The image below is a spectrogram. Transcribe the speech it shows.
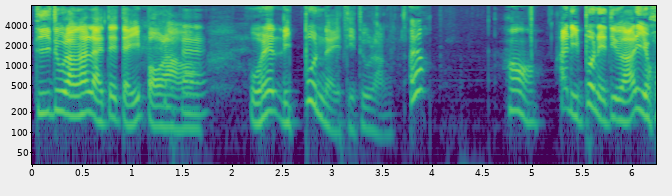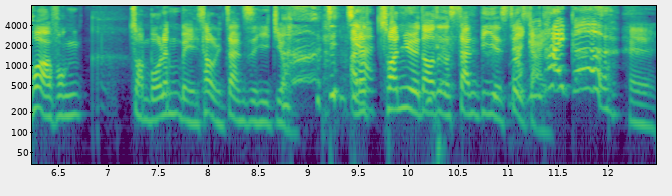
帝都人他来对第一部啦哦，我日本的帝都人。哎呦，哦，啊日本的帝都人，你画风。转播了美少女战士一九，他穿越到这个三 D 的世界。泰哥，哎，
